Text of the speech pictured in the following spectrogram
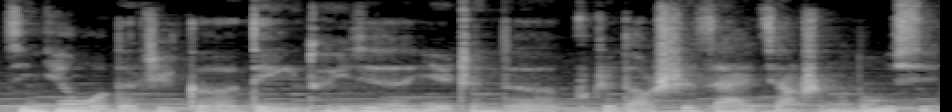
今天我的这个电影推荐也真的不知道是在讲什么东西。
